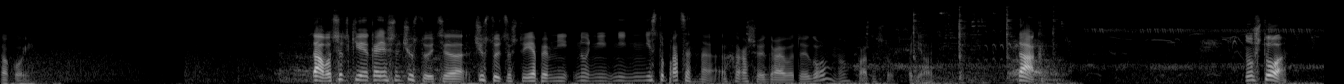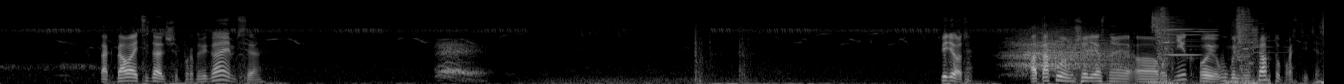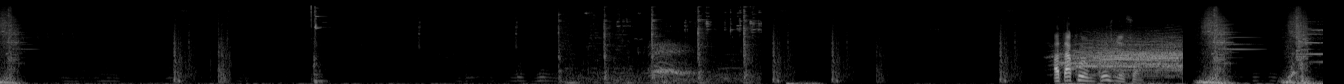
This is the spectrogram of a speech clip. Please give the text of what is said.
Какой? Да, вот все-таки, конечно, чувствуете, чувствуется, что я прям не, ну, не, не, не стопроцентно хорошо играю в эту игру. Ну, правда, что уж поделать. Так. Ну что? Так, давайте дальше продвигаемся. Вперед. Атакуем железный э, рудник. Ой, угольную шахту, простите. Атакуем кузницу.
